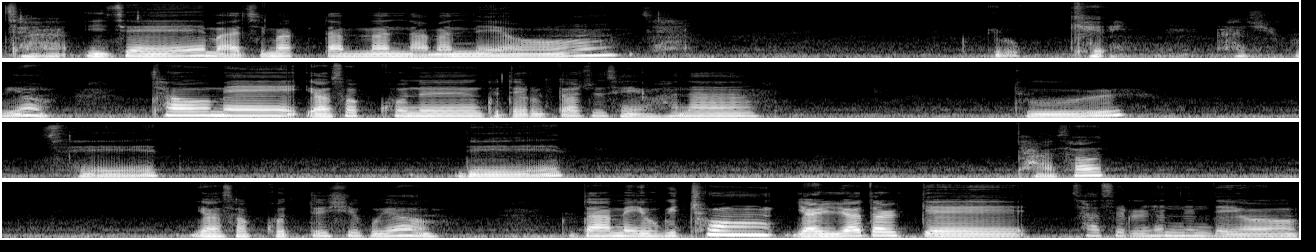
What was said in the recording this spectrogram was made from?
자, 이제 마지막 단만 남았네요. 자, 이렇게 하시고요. 처음에 여섯 코는 그대로 떠주세요. 하나, 둘, 셋, 넷, 다섯, 여섯 코 뜨시고요. 그 다음에 여기 총 18개 사슬을 했는데요.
